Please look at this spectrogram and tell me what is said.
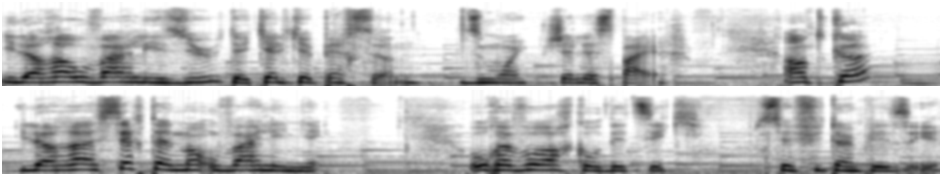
il aura ouvert les yeux de quelques personnes. Du moins, je l'espère. En tout cas, il aura certainement ouvert les miens. Au revoir, cours d'éthique. Ce fut un plaisir.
